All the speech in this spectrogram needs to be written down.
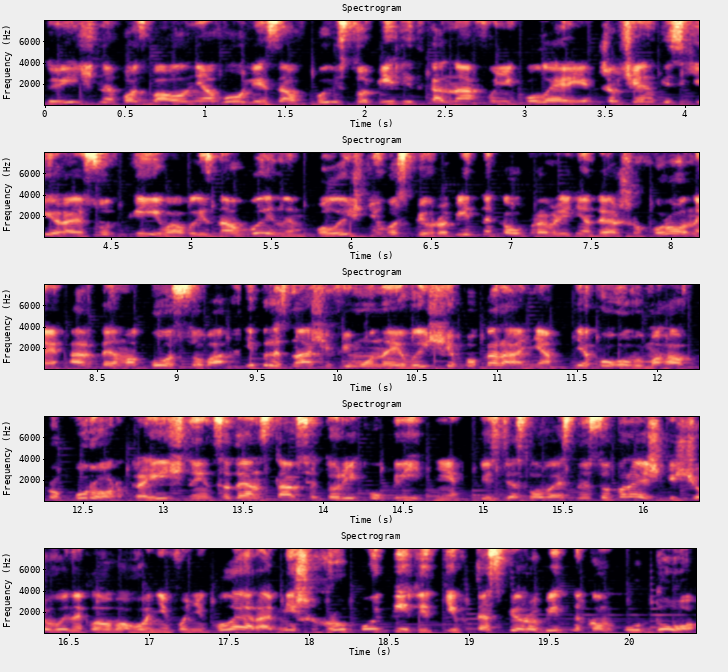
Довічне позбавлення волі за вбивство підлітка на фунікулері. Шевченківський райсуд Києва визнав винним колишнього співробітника управління держохорони Артема Косова і призначив йому найвище покарання, якого вимагав прокурор. Трагічний інцидент стався торік у квітні після словесної суперечки, що виникла у вагоні фунікулера між групою підлітків та співробітником УДО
